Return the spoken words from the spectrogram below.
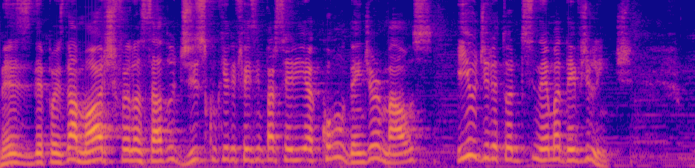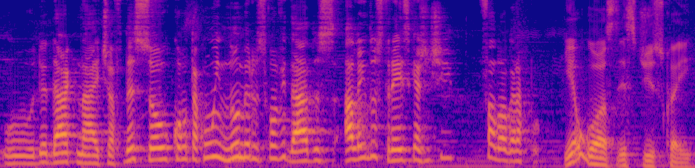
Meses depois da morte, foi lançado o disco que ele fez em parceria com o Danger Mouse e o diretor de cinema David Lynch. O The Dark Knight of the Soul conta com inúmeros convidados, além dos três que a gente falou agora há pouco. E eu gosto desse disco aí.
